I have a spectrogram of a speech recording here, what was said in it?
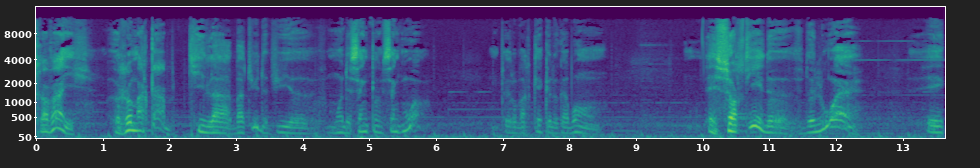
travail remarquable qu'il a battu depuis euh, moins de cinq, cinq mois. On peut remarquer que le Gabon est sorti de, de loin et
